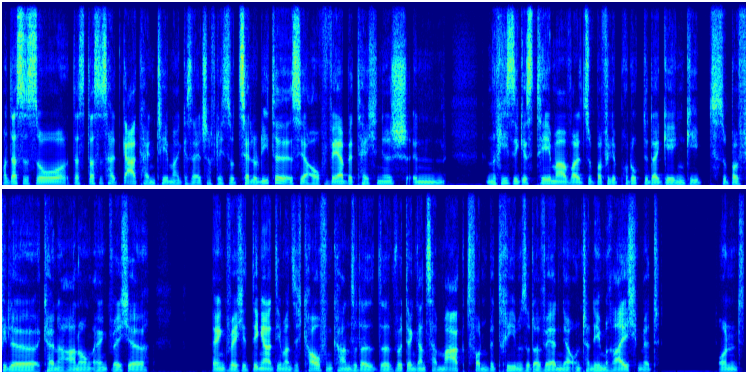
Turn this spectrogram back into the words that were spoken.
und das ist so, das, das ist halt gar kein Thema gesellschaftlich. So Zellulite ist ja auch werbetechnisch in, ein riesiges Thema, weil es super viele Produkte dagegen gibt, super viele, keine Ahnung, irgendwelche irgendwelche Dinger, die man sich kaufen kann. So, da, da wird ja ein ganzer Markt von betrieben. So, da werden ja Unternehmen reich mit. Und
